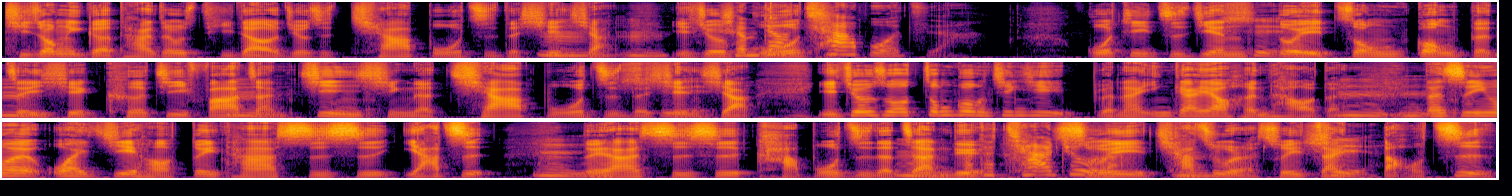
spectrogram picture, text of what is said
其中一个他就提到的就是掐脖子的现象，也就是国什么叫掐脖子啊？国际之间对中共的这一些科技发展进行了掐脖子的现象，也就是说，中共经济本来应该要很好的，但是因为外界哈对它实施压制，对它实施卡脖子的战略，所以掐住了，所以才导致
